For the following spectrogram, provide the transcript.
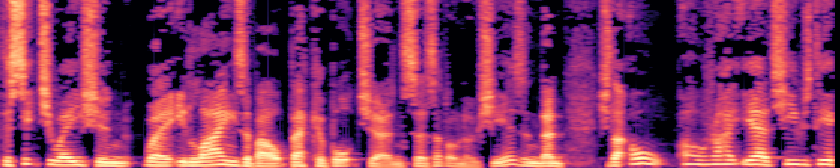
the situation where he lies about Becca Butcher and says, I don't know who she is. And then she's like, oh, oh, right, yeah, she was the,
